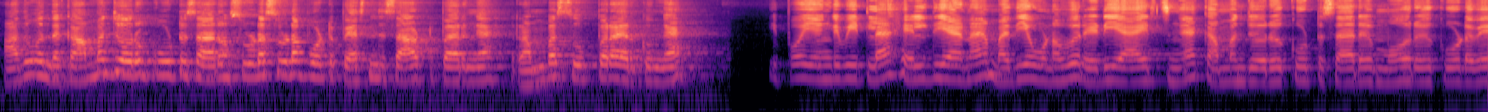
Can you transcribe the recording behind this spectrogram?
அதுவும் இந்த கம்மஞ்சோறும் கூட்டு சாரும் சுட சுட போட்டு பிசைஞ்சு சாப்பிட்டு பாருங்க. ரொம்ப சூப்பராக இருக்குங்க. இப்போது எங்கள் வீட்டில் ஹெல்த்தியான மதிய உணவு ரெடி ஆயிடுச்சுங்க. கம்மஞ்சோறு கூட்டுசாறு மோர் கூடவே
